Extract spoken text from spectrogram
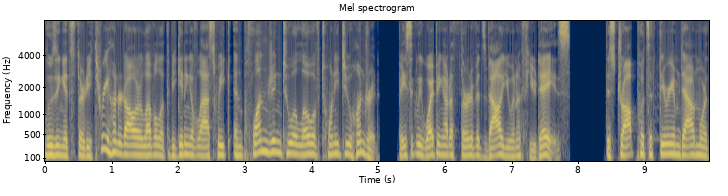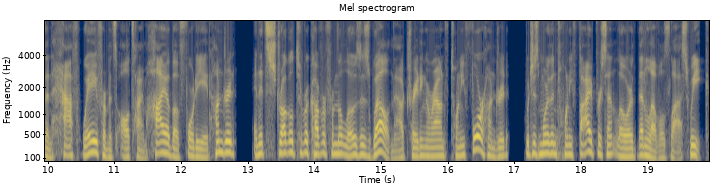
losing its $3,300 level at the beginning of last week and plunging to a low of 2,200, basically wiping out a third of its value in a few days. This drop puts Ethereum down more than halfway from its all-time high above 4,800, and it's struggled to recover from the lows as well, now trading around 2,400, which is more than 25% lower than levels last week.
